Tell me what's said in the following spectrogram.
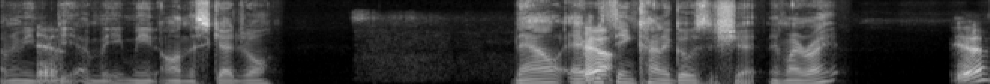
I mean, Yeah. I mean, on the schedule. Now everything kind of goes to shit. Am I right? Yeah,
